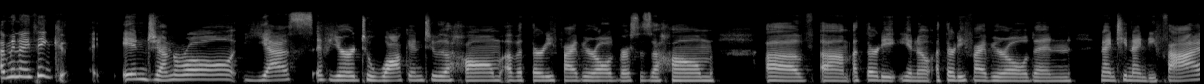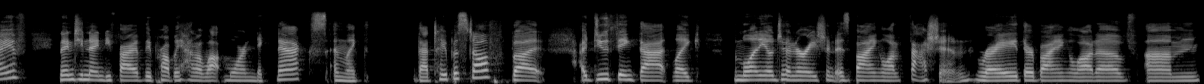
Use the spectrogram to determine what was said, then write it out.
I mean, I think in general, yes, if you're to walk into the home of a 35 year old versus a home of um, a 30, you know, a 35 year old in 1995. 1995, they probably had a lot more knickknacks and like that type of stuff. But I do think that like the millennial generation is buying a lot of fashion, right? They're buying a lot of um,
